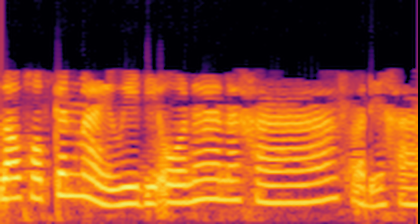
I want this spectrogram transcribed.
เราพบกันใหม่วิดีโอหน้านะคะ สวัสดีค่ะ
